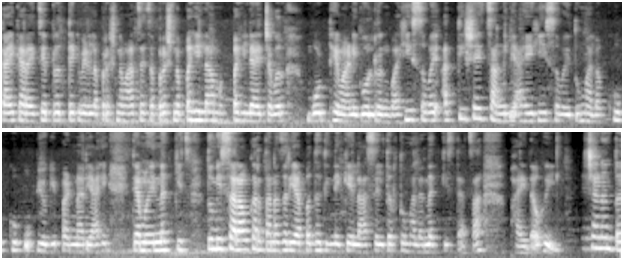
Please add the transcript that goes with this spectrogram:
काय करायचे प्रत्येक वेळेला प्रश्न वाचायचा. प्रश्न पहिला मग पहिल्या याच्यावर बोट ठेवा आणि गोल रंगवा. ही सवय अतिशय चांगली आहे ही सवय तुम्हाला खूप खूप उपयोगी पडणारी आहे. त्यामुळे नक्कीच तुम्ही सराव करताना जर या पद्धतीने केला असेल तर तुम्हाला नक्कीच त्याचा फायदा होईल. त्याच्यानंतर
